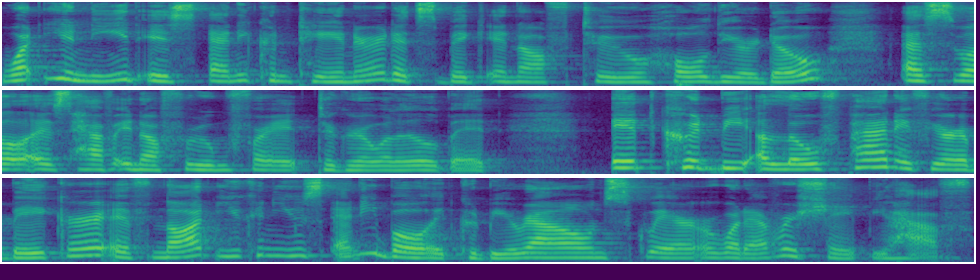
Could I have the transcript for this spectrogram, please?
what you need is any container that's big enough to hold your dough, as well as have enough room for it to grow a little bit. It could be a loaf pan if you're a baker. If not, you can use any bowl. It could be round, square, or whatever shape you have.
